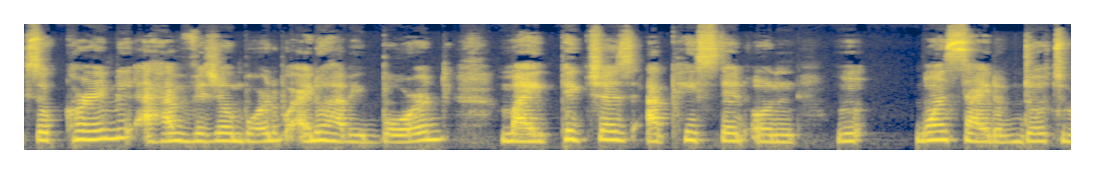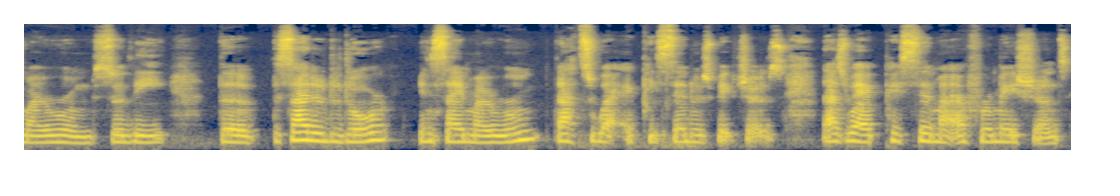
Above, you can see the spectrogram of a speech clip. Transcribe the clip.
So, currently, I have a vision board, but I don't have a board. My pictures are pasted on one side of the door to my room. So the, the the side of the door inside my room, that's where I pasted those pictures. That's where I pasted my affirmations.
